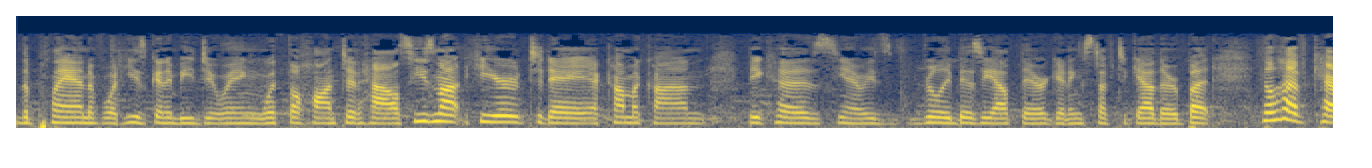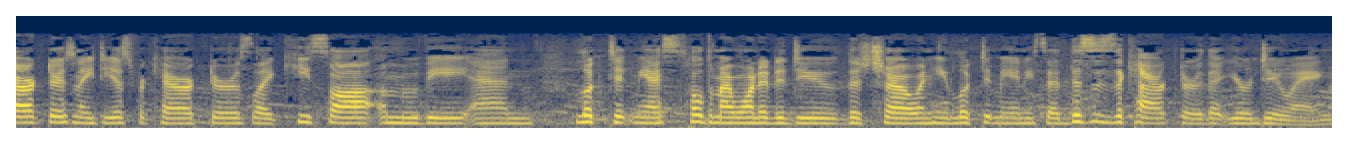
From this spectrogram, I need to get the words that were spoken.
the plan of what he's going to be doing with the haunted house. He's not here today at Comic Con because you know he's really busy out there getting stuff together. But he'll have characters and ideas for characters. Like he saw a movie and looked at me. I told him I wanted to do the show, and he looked at me and he said, "This is the character that you're doing."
